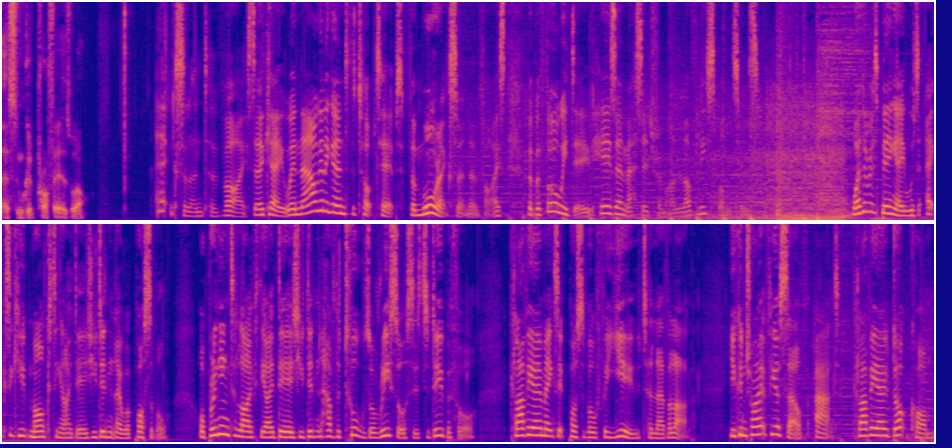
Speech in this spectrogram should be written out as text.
uh, some good profit as well. Excellent advice. Okay, we're now going to go into the top tips for more excellent advice. But before we do, here's a message from our lovely sponsors. Whether it's being able to execute marketing ideas you didn't know were possible, or bringing to life the ideas you didn't have the tools or resources to do before, Klaviyo makes it possible for you to level up. You can try it for yourself at klaviyo.com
